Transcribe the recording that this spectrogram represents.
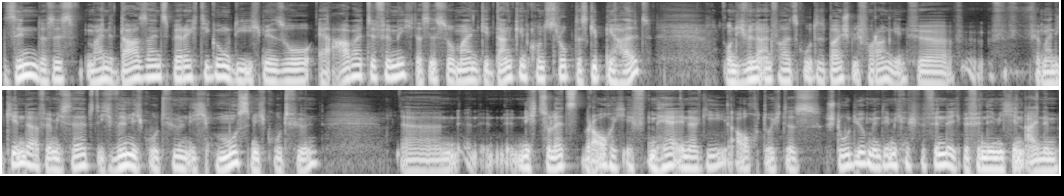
Sinn, das ist meine Daseinsberechtigung, die ich mir so erarbeite für mich. Das ist so mein Gedankenkonstrukt, das gibt mir Halt. Und ich will einfach als gutes Beispiel vorangehen für, für meine Kinder, für mich selbst. Ich will mich gut fühlen, ich muss mich gut fühlen. Äh, nicht zuletzt brauche ich mehr Energie, auch durch das Studium, in dem ich mich befinde. Ich befinde mich in einem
